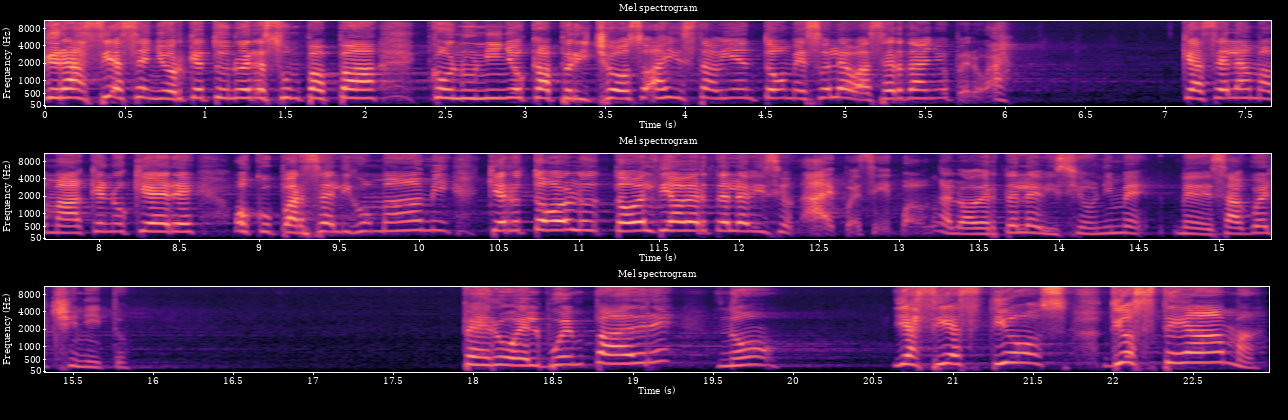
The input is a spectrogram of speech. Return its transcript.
Gracias Señor que tú no eres un papá con un niño caprichoso. Ay, está bien, tome, eso le va a hacer daño, pero ah, ¿Qué hace la mamá que no quiere ocuparse del hijo? Mami, quiero todo, todo el día ver televisión. Ay, pues sí, póngalo a ver televisión y me, me deshago el chinito. Pero el buen padre, no. Y así es Dios. Dios te ama.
